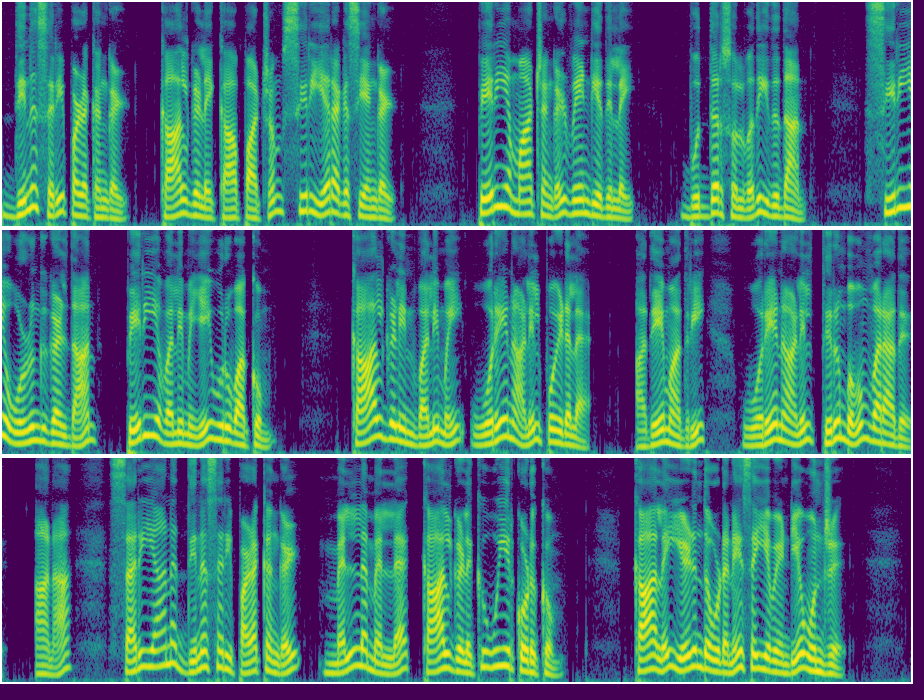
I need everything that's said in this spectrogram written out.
தினசரி பழக்கங்கள் கால்களை காப்பாற்றும் சிறிய ரகசியங்கள். பெரிய மாற்றங்கள் வேண்டியதில்லை. புத்தர் சொல்வது இதுதான். சிறிய ஒழுங்குகள்தான் பெரிய வலிமையை உருவாக்கும். கால்களின் வலிமை ஒரே நாளில் போயிடல. அதே மாதிரி ஒரே நாளில் திரும்பவும் வராது. ஆனா சரியான தினசரி பழக்கங்கள் மெல்ல மெல்ல கால்களுக்கு உயிர் கொடுக்கும். காலை எழுந்தவுடனே செய்ய வேண்டிய ஒன்று.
